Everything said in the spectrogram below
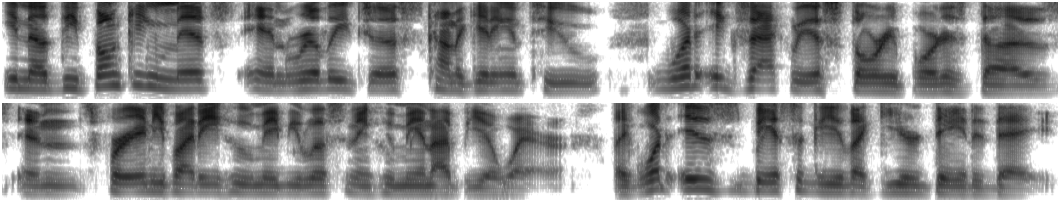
you know debunking myths and really just kind of getting into what exactly a storyboardist does, and for anybody who may be listening who may not be aware, like what is basically like your day to day.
